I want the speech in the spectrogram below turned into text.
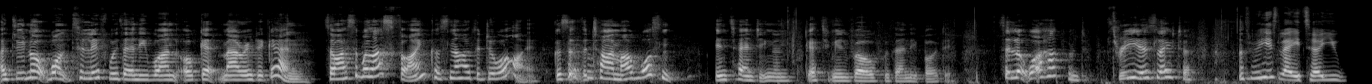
I do not want to live with anyone or get married again. So I said, Well, that's fine, because neither do I. Because at the mm-hmm. time I wasn't intending on getting involved with anybody. So look what happened three years later. Three years later, you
